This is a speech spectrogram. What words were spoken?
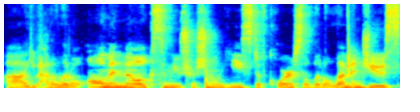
Uh, you add a little almond milk, some nutritional yeast, of course, a little lemon juice,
